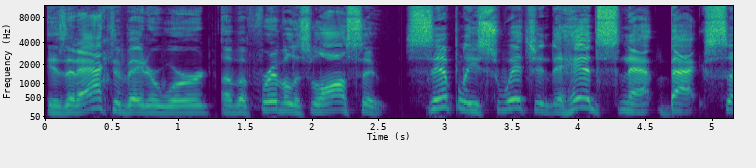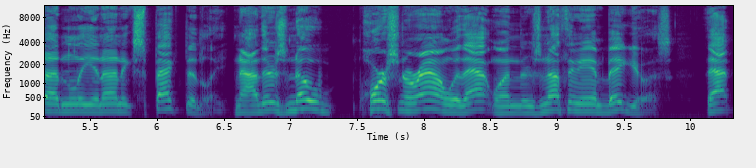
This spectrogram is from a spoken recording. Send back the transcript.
is an activator word of a frivolous lawsuit. Simply switching to head snap back suddenly and unexpectedly. Now, there's no horsing around with that one. There's nothing ambiguous. That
